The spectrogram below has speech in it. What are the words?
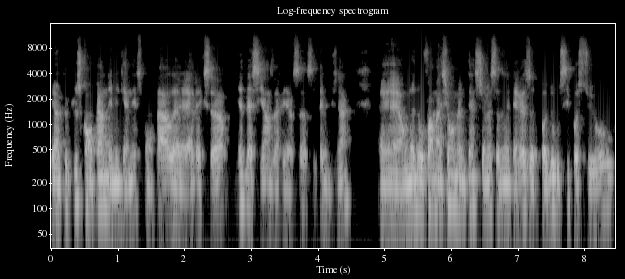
et un peu plus comprendre les mécanismes qu'on parle avec ça. Il y a de la science derrière ça, c'est amusant. On a nos formations en même temps, si jamais ça vous intéresse, de podo aussi, posturo,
